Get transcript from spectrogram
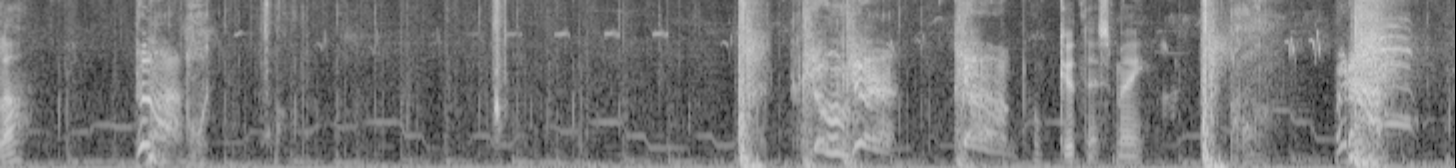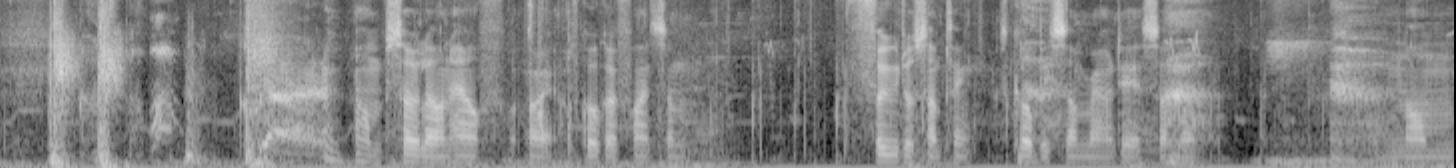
Oh goodness me. Oh, I'm so low on health. Alright, I've got to go find some food or something. There's got to be some around here somewhere. Nom.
